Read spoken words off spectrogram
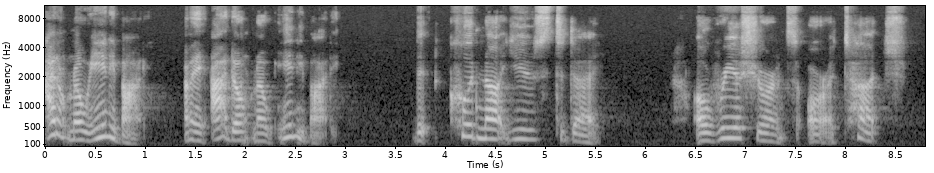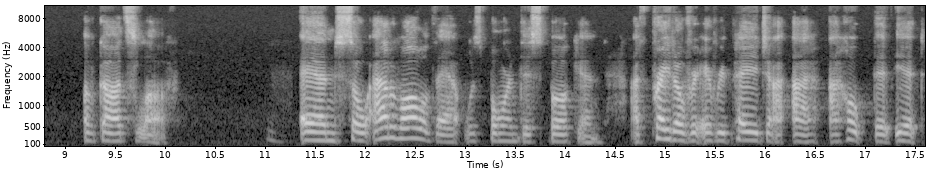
I don't know anybody. I mean, I don't know anybody that could not use today a reassurance or a touch of God's love. And so out of all of that was born this book. And I've prayed over every page. I, I, I hope that it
